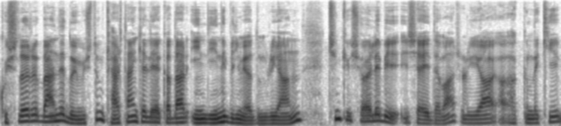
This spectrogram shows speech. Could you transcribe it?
kuşları ben de duymuştum. Kertenkeleye kadar indiğini bilmiyordum rüyanın. Çünkü şöyle bir şey de var. Rüya hakkındaki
